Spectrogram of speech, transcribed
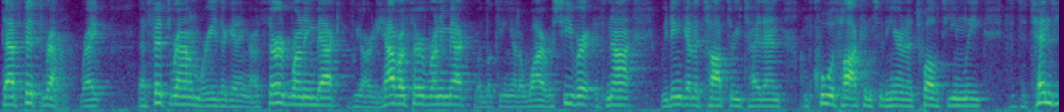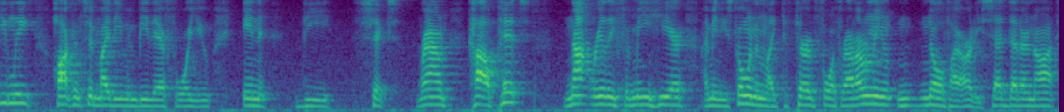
that fifth round, right? That fifth round, we're either getting our third running back. If we already have our third running back, we're looking at a wide receiver. If not, we didn't get a top three tight end. I'm cool with Hockenson here in a 12 team league. If it's a 10 team league, Hockenson might even be there for you in the sixth round. Kyle Pitts, not really for me here. I mean, he's going in like the third, fourth round. I don't even know if I already said that or not.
